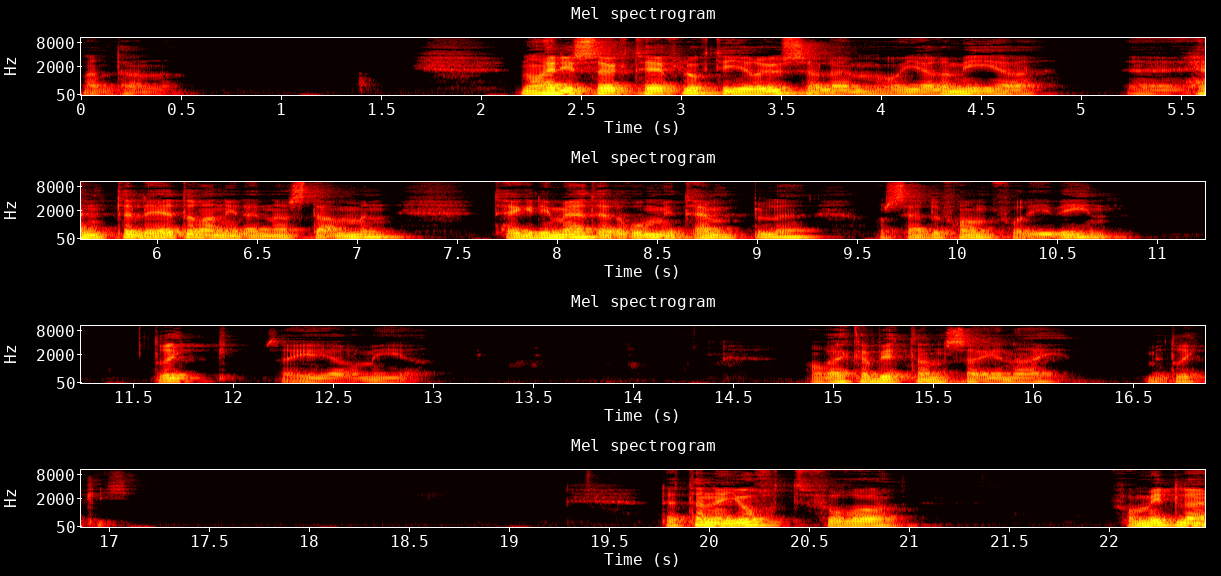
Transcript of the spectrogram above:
blant annet. Nå har de søkt tilflukt til Jerusalem, og Jeremia eh, henter lederne i denne stammen, tar de med til et rom i tempelet og setter framfor dem vin. Drikk, sier Jeremia. Og rekabittene sier nei, vi drikker ikke. Dette er gjort for å formidle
